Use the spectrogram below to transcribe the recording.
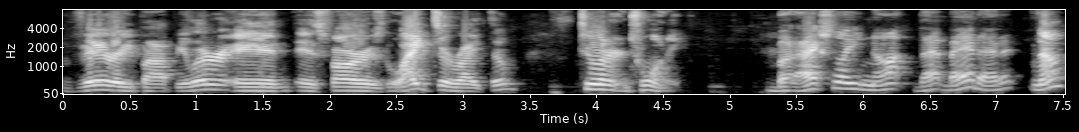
very popular and as far as liked to write them, 220. but actually not that bad at it. No,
